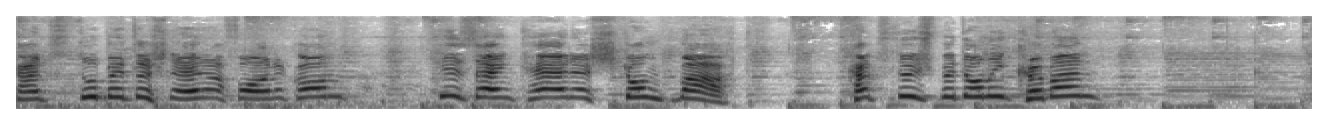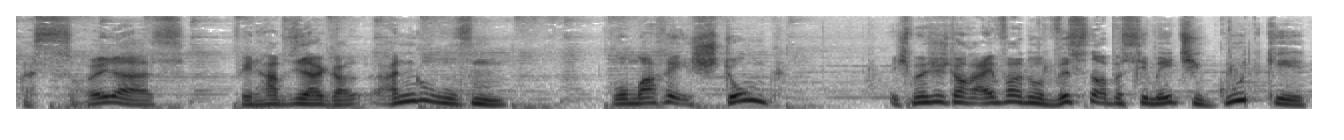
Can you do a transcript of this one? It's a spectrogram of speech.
Kannst du bitte schnell nach vorne kommen? Hier ist ein Kerl, der Stunk macht. Kannst du dich bitte um ihn kümmern? Was soll das? Wen haben Sie da angerufen? Wo mache ich Stunk? Ich möchte doch einfach nur wissen, ob es dem Mädchen gut geht.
